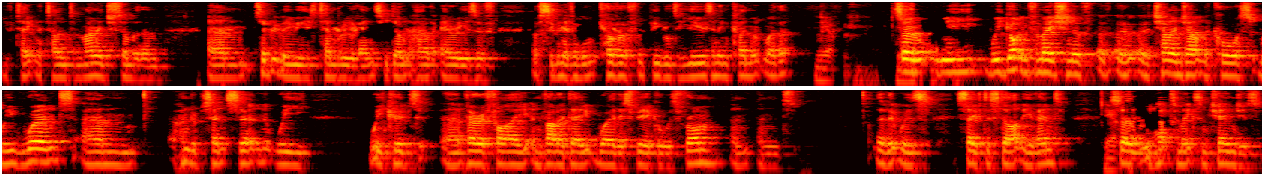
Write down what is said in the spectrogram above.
you've taken the time to manage some of them, um, typically with these temporary events, you don't have areas of, of significant cover for people to use in inclement weather. Yeah. So we we got information of, of, a challenge out in the course. We weren't um, 100% certain that we we could uh, verify and validate where this vehicle was from and, and that it was safe to start the event. Yep. So we had to make some changes.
